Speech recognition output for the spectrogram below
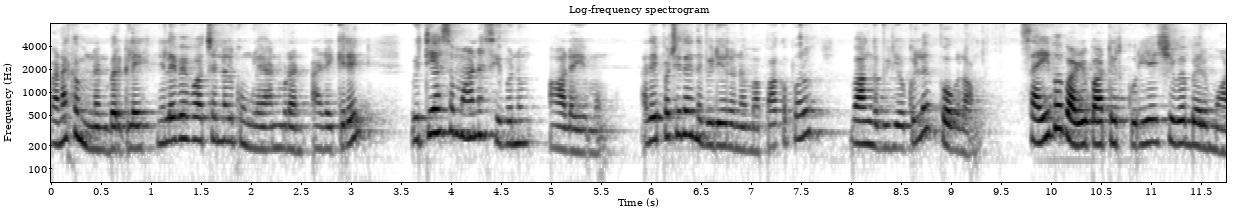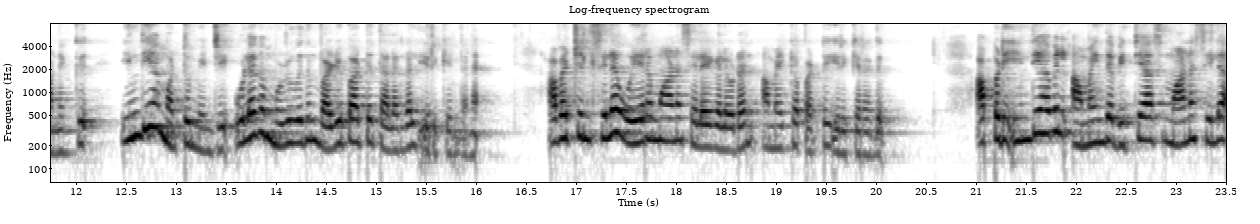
வணக்கம் நண்பர்களே. நிலைவேவா சேனலுக்கு உங்களை அன்புடன் அழைக்கிறேன். வித்தியாசமான சிவனும் ஆலயமும். அதை பற்றி தான் இந்த வீடியோவில் நம்ம பார்க்க போகிறோம் வாங்க வீடியோக்குள்ளே போகலாம். சைவ வழிபாட்டிற்குரிய சிவபெருமானுக்கு இந்தியா மட்டுமின்றி உலகம் முழுவதும் வழிபாட்டு தலங்கள் இருக்கின்றன. அவற்றில் சில உயரமான சிலைகளுடன் அமைக்கப்பட்டு இருக்கிறது. அப்படி இந்தியாவில் அமைந்த வித்தியாசமான சில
